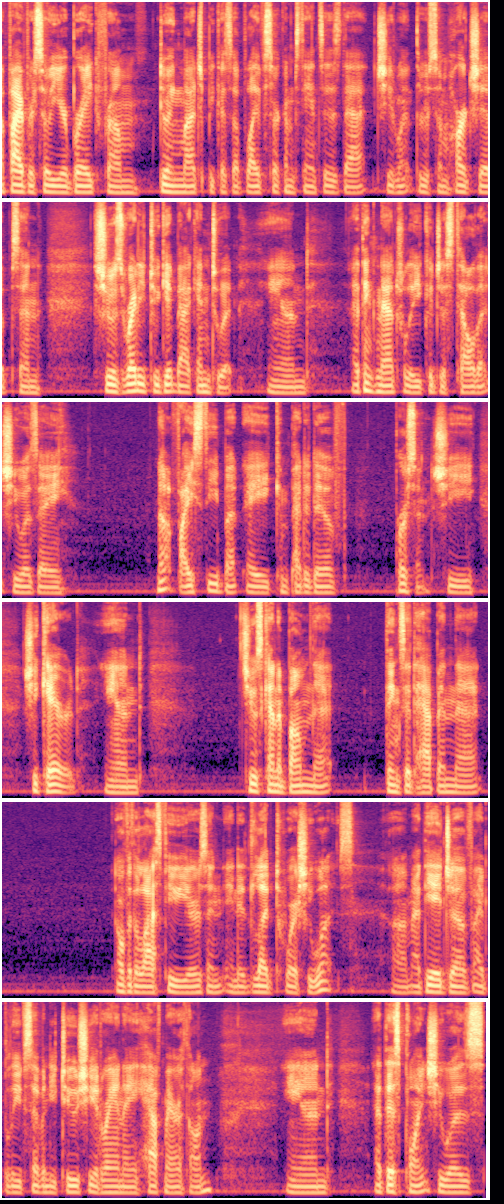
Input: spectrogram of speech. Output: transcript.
a five or so year break from doing much because of life circumstances that she went through some hardships and she was ready to get back into it. And I think naturally you could just tell that she was a not feisty but a competitive person. She she cared and she was kind of bummed that things had happened that over the last few years and, and it led to where she was. Um, at the age of, I believe, 72, she had ran a half marathon. And at this point, she was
